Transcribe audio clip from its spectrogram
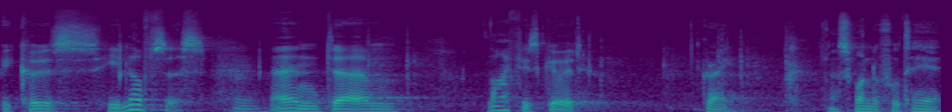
because he loves us. Mm. And um, life is good. Great. That's wonderful to hear.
